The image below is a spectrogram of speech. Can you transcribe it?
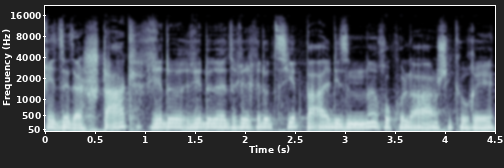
sehr, sehr stark redu redu reduziert bei all diesen ne, Rucola, Chicorée,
